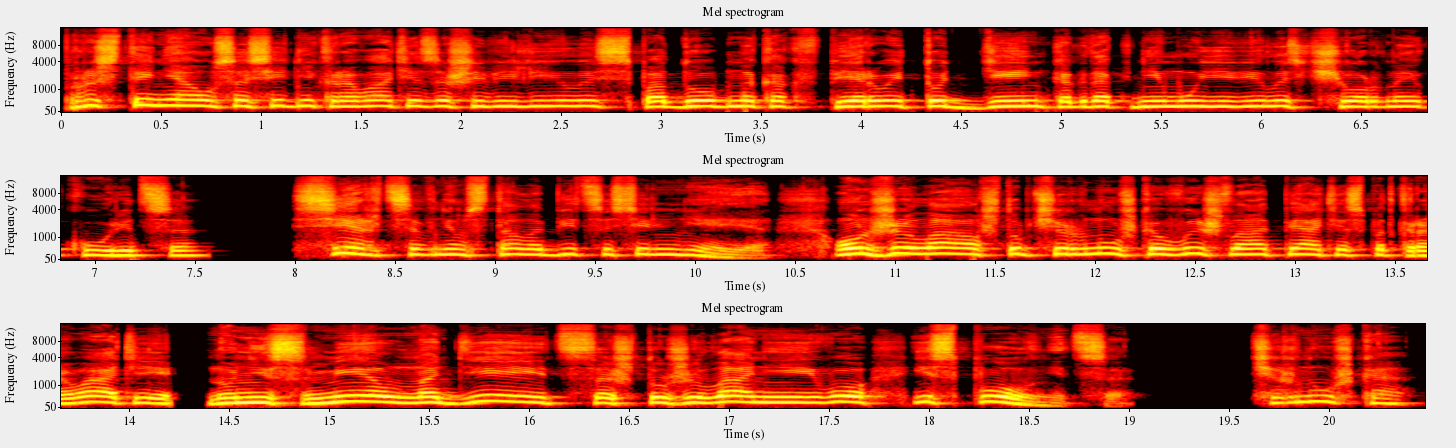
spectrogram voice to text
простыня у соседней кровати зашевелилась, подобно как в первый тот день, когда к нему явилась черная курица. Сердце в нем стало биться сильнее. Он желал, чтобы Чернушка вышла опять из-под кровати, но не смел надеяться, что желание его исполнится. «Чернушка!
